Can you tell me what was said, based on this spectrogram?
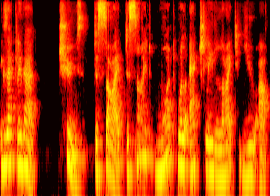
exactly that. Choose, decide, decide what will actually light you up.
